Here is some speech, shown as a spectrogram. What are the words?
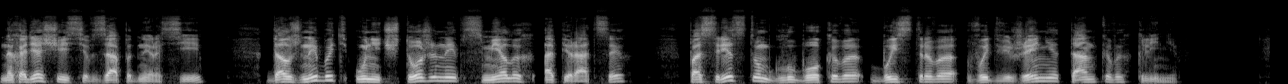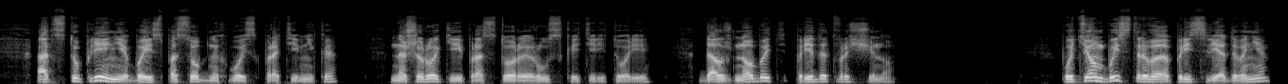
находящиеся в Западной России, должны быть уничтожены в смелых операциях посредством глубокого, быстрого выдвижения танковых клиньев. Отступление боеспособных войск противника на широкие просторы русской территории должно быть предотвращено. Путем быстрого преследования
